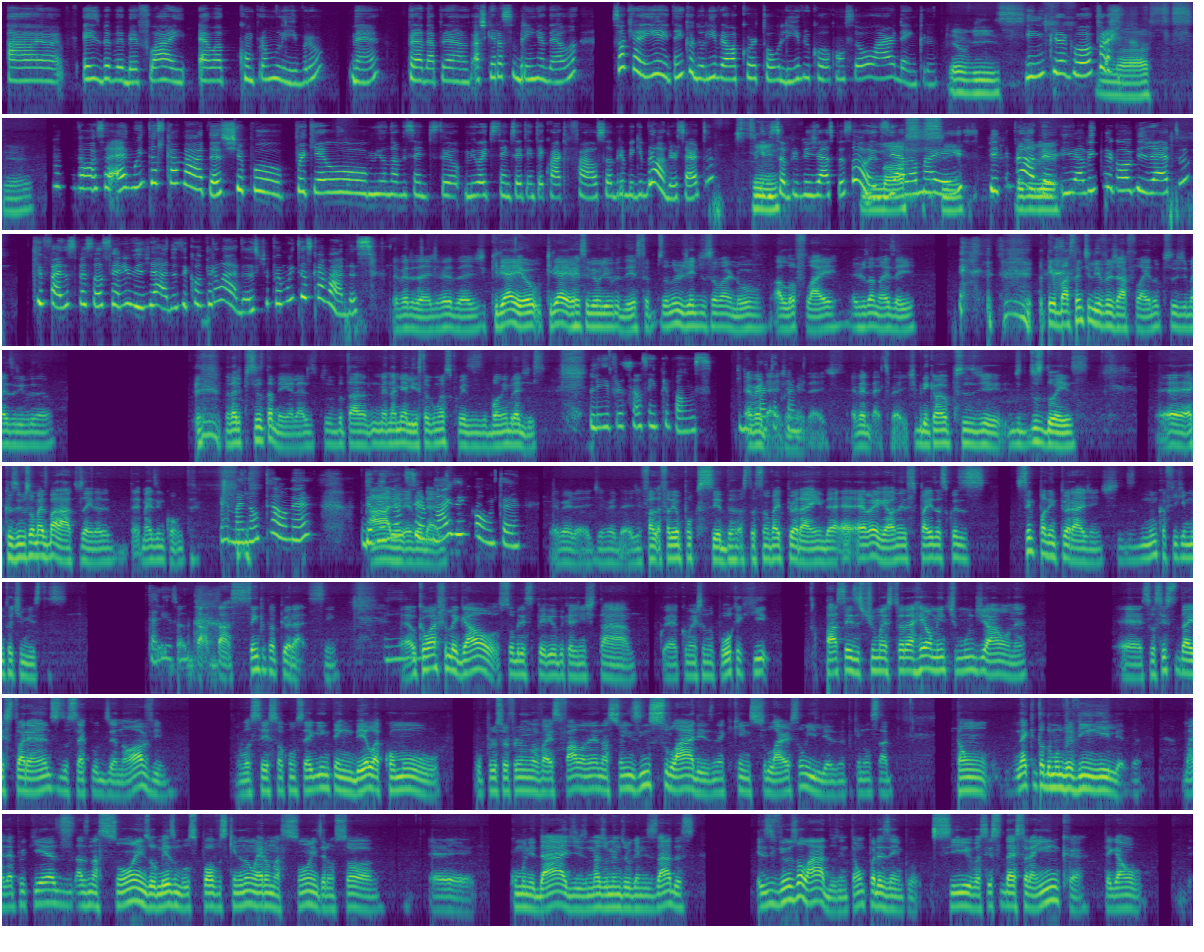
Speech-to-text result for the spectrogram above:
a ex-BBB Fly, ela comprou um livro, né, pra dar pra. Acho que era a sobrinha dela. Só que aí, dentro do livro, ela cortou o livro e colocou um celular dentro. Eu vi isso. E entregou pra. Nossa senhora. Nossa, é muitas camadas, tipo, porque o 1900, 1884 fala sobre o Big Brother, certo? Sim. Ele sobre vigiar as pessoas. Nossa, e ela é uma ex-Big Brother. E ela entregou o objeto que faz as pessoas serem vigiadas e controladas. Tipo, é muitas camadas. É verdade, é verdade. Queria eu, queria eu receber um livro desse. Tô precisando urgente de um celular novo. Alô, Fly, ajuda nós aí. eu tenho bastante livro já, Fly. Não preciso de mais livro, não. Na verdade, preciso também, aliás. Preciso botar na minha lista algumas coisas. É bom lembrar disso. Livros são sempre bons. É verdade, é verdade. É verdade. A gente brinca, mas eu preciso de, de dos dois. É, é, que os livros são mais baratos ainda, é mais em conta. É, mas não tão, né? Deveriam ah, é ser verdade. mais em conta. É verdade, é verdade. Falei, falei um pouco cedo, a situação vai piorar ainda. É, é legal, né? Nesse país as coisas sempre podem piorar, gente. Nunca fiquem muito otimistas. Liso. Dá, dá sempre para piorar, sim. É, o que eu acho legal sobre esse período que a gente está é, conversando um pouco é que passa a existir uma história realmente mundial, né? É, se você estudar a história antes do século XIX, você só consegue entendê-la como o professor Fernando Novaes fala, né? Nações insulares, né? Que é insular são ilhas, né? Pra quem não sabe. Então, não é que todo mundo vivia em ilhas, né? Mas é porque as, as nações, ou mesmo os povos que não eram nações, eram só é, comunidades mais ou menos organizadas, eles viviam isolados. Então, por exemplo, se você estudar a história inca, pegar um,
